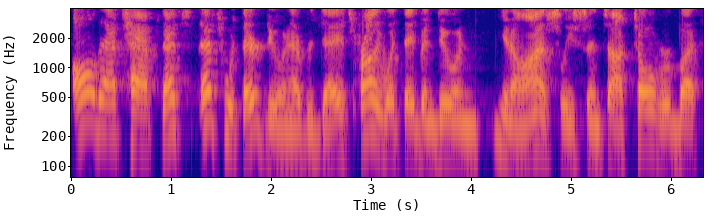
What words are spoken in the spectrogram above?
all that's hap- that's that's what they're doing every day. It's probably what they've been doing, you know, honestly since October, but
